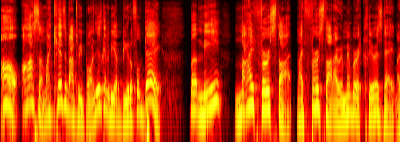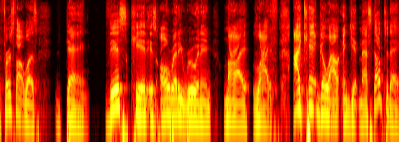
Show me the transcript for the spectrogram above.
oh, awesome, my kid's about to be born. This is gonna be a beautiful day. But me, my first thought, my first thought, I remember it clear as day. My first thought was, dang, this kid is already ruining my life. I can't go out and get messed up today.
